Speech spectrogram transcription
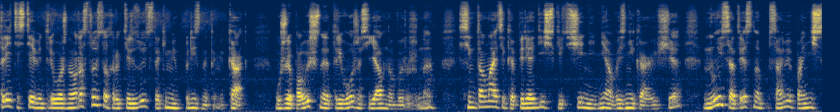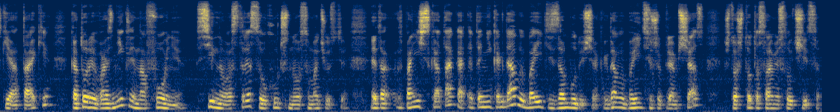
третья степень тревожного расстройства характеризуется такими признаками, как уже повышенная тревожность явно выражена, симптоматика периодически в течение дня возникающая, ну и, соответственно, сами панические атаки, которые возникли на фоне сильного стресса, ухудшенного самочувствия. Это паническая атака, это не когда вы боитесь за будущее, а когда вы боитесь уже прямо сейчас, что что-то с вами случится.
